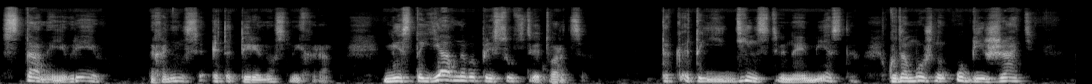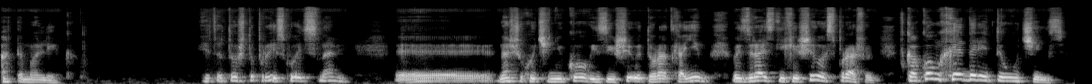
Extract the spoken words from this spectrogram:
стана евреев находился этот переносный храм. Место явного присутствия Творца. Так это единственное место, куда можно убежать от Амалека. Это то, что происходит с нами. Э, наших учеников из Ишивы Турат Хаим в израильских Ишивах спрашивают, в каком хедере ты учился?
